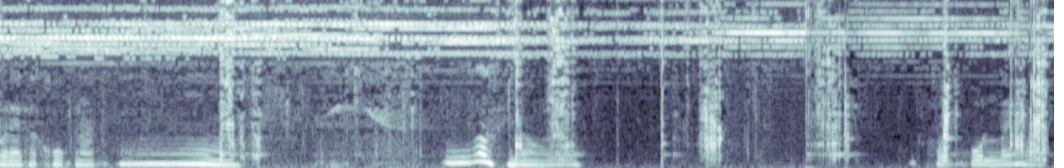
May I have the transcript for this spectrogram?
อะไรค่ะโคกนัดอืมโอ้ยพี่องเลยคนคนๆเลยค่ะ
